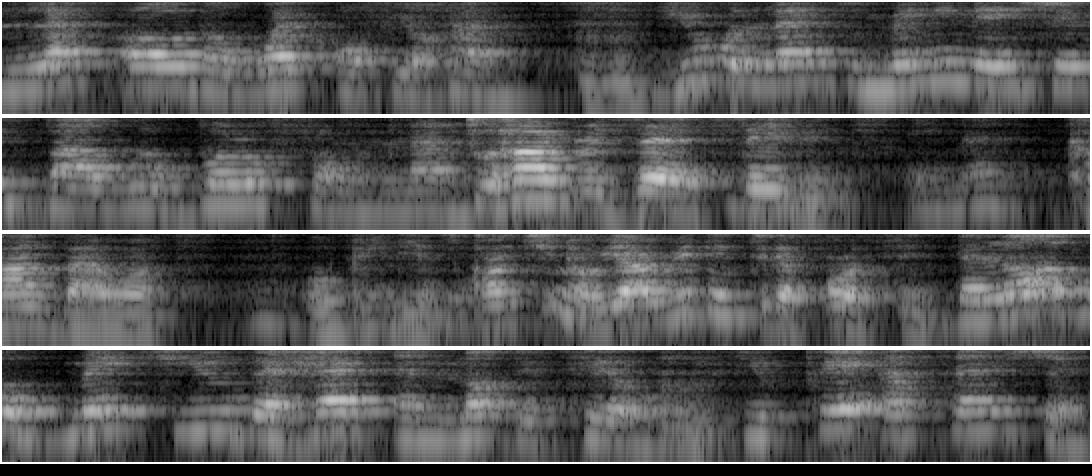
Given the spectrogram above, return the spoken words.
bless all the work of your hands. Mm-hmm. You will lend to many nations but will borrow from none. To have reserve savings Amen. comes by what? Mm. Obedience. Continue. You are reading to the 14. The Lord will make you the head and not the tail. Mm. If you pay attention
